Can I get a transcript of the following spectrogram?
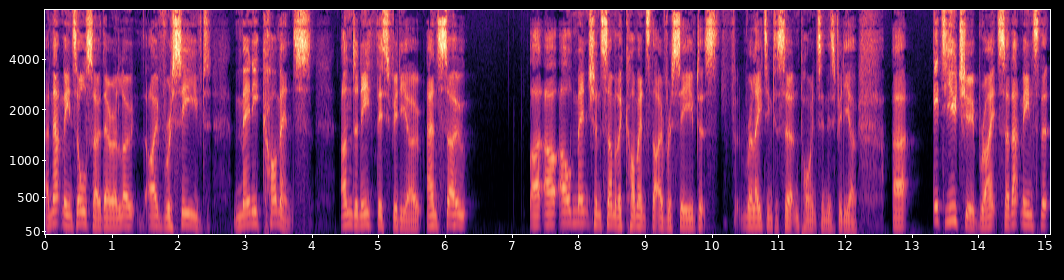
and that means also there are I've received many comments underneath this video, and so I'll, I'll, mention some of the comments that I've received at, relating to certain points in this video. Uh, it's YouTube, right? So that means that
